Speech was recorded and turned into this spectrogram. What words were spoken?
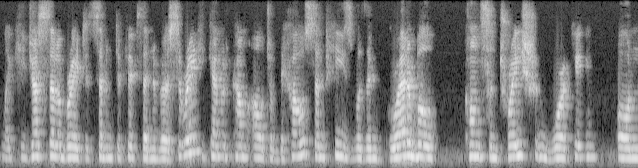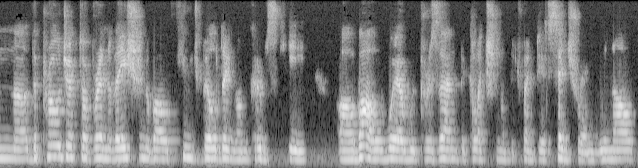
Like he just celebrated 75th anniversary. He cannot come out of the house and he's with incredible concentration working on uh, the project of renovation of our huge building on Krymsky uh, Val, where we present the collection of the 20th century. And we now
